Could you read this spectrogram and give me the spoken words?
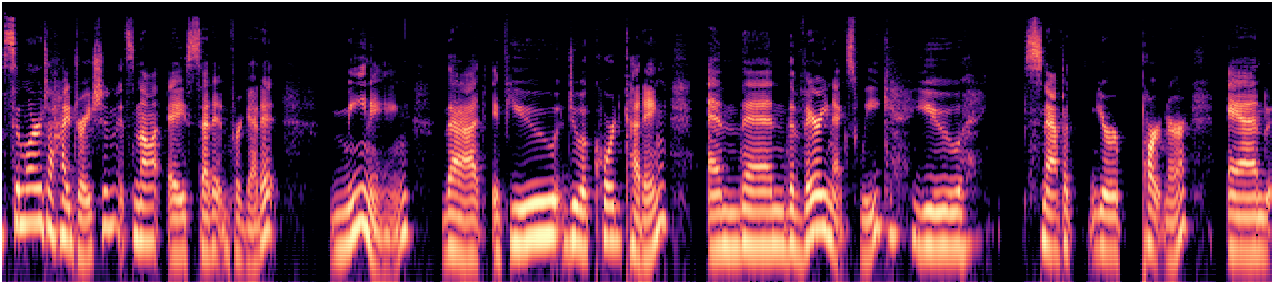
similar to hydration. It's not a set it and forget it meaning that if you do a cord cutting and then the very next week you snap at your partner and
